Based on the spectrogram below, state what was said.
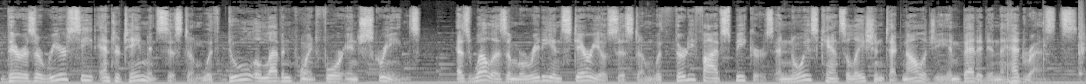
There is a rear seat entertainment system with dual 11.4-inch screens, as well as a Meridian stereo system with 35 speakers and noise cancellation technology embedded in the headrests.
